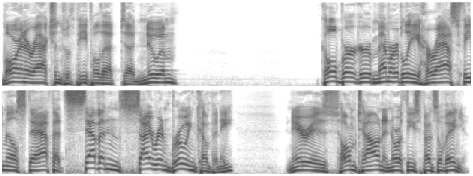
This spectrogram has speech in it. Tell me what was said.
more interactions with people that uh, knew him. Kohberger memorably harassed female staff at Seven Siren Brewing Company near his hometown in northeast Pennsylvania.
